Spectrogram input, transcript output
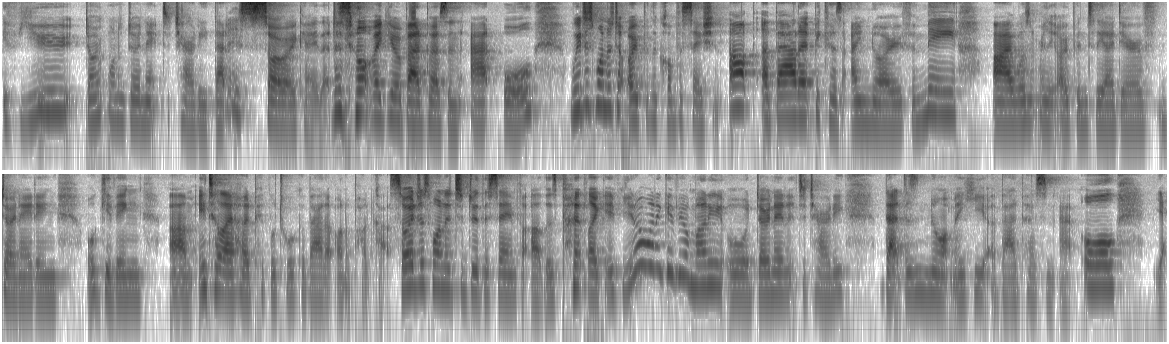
if you don't want to donate to charity, that is so okay. That does not make you a bad person at all. We just wanted to open the conversation up about it because I know for me, I wasn't really open to the idea of donating or giving um, until I heard people talk about it on a podcast. So I just wanted to do the same for others. But like, if you don't want to give your money or donate it to charity, that does not make you a bad person at all. Yeah,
